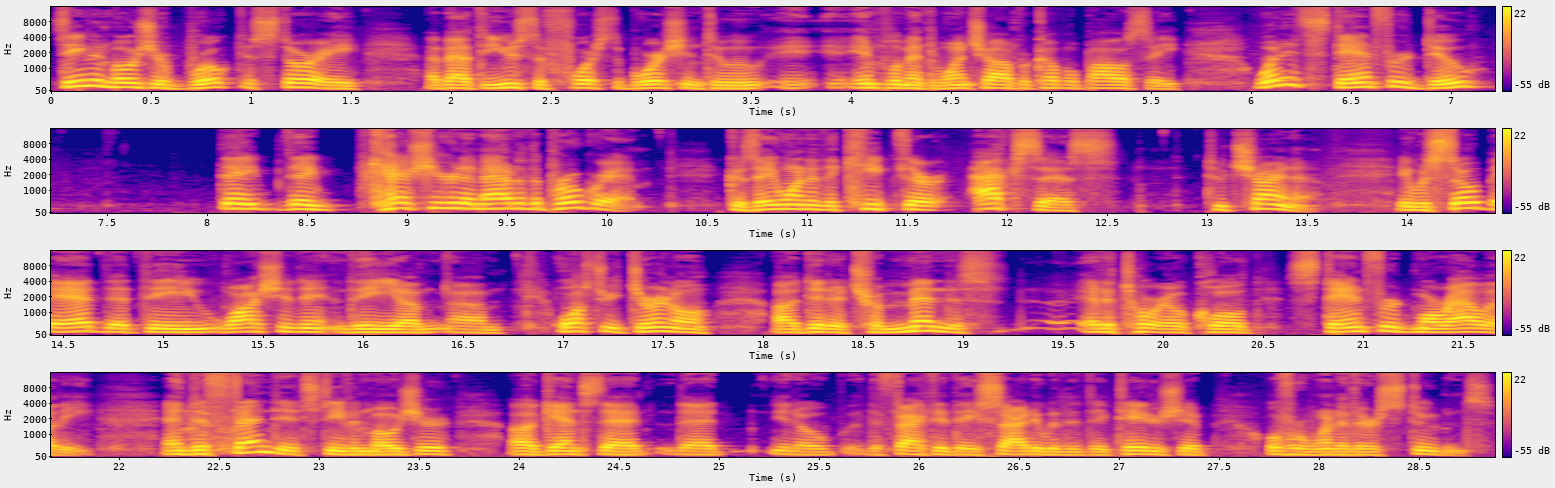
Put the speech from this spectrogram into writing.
Steven Mosher broke the story about the use of forced abortion to I- implement the one child per couple policy. What did Stanford do? They, they cashiered him out of the program because they wanted to keep their access to China. It was so bad that the Washington, the um, um, Wall Street Journal uh, did a tremendous editorial called "Stanford Morality" and defended Steven Mosher against that that you know the fact that they sided with the dictatorship over one of their students.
